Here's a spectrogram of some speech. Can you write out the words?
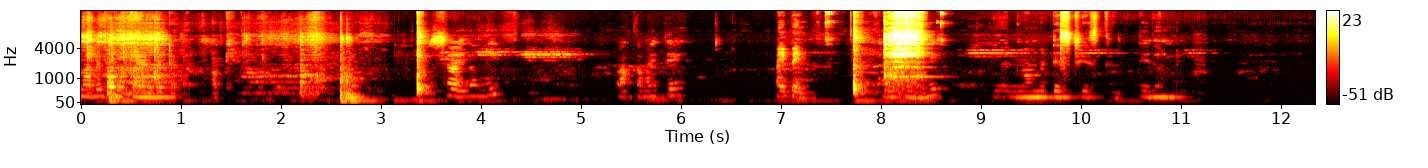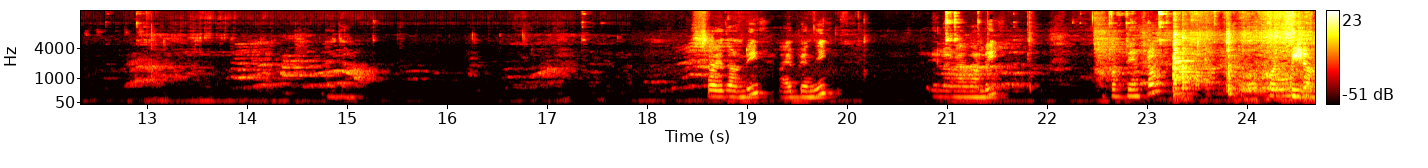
మళ్ళీ దీన్ని పైన పెట్టాలి ఓకే. సో ఇదండి పక్కనైతే అయిపోయింది. అయిపోయింది. ఇవన్నీ మమ్మీ టెస్ట్ ఇదండి. ఇదండి. సో ఇదండి. అయిపోయింది. ఇలా రావాలి. ఇప్పుడు దీంట్లో కొంచెం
